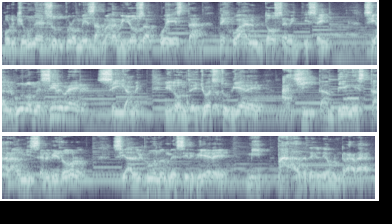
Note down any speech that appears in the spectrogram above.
porque una de sus promesas maravillosas fue esta de Juan 12:26. Si alguno me sirve, sígame, y donde yo estuviere, allí también estará mi servidor. Si alguno me sirviere, mi Padre le honrará.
